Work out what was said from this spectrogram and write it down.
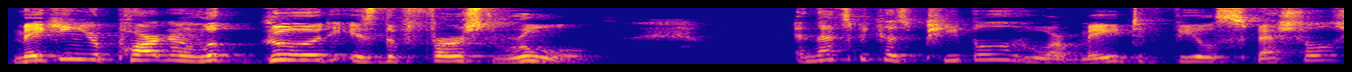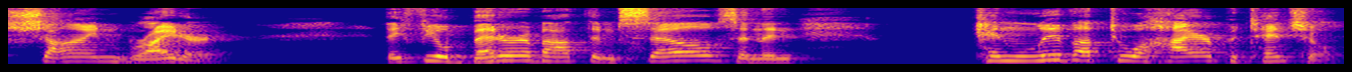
Making your partner look good is the first rule. And that's because people who are made to feel special shine brighter. They feel better about themselves and then can live up to a higher potential.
